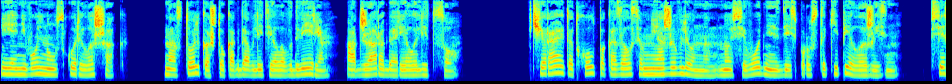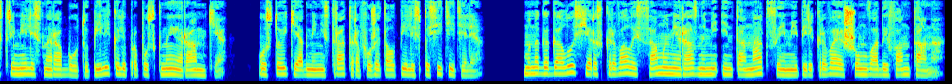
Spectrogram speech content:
И я невольно ускорила шаг. Настолько, что когда влетела в двери, от жара горело лицо. Вчера этот холл показался мне оживленным, но сегодня здесь просто кипела жизнь. Все стремились на работу, пиликали пропускные рамки. У стойки администраторов уже толпились посетители. Многоголосье раскрывалось самыми разными интонациями, перекрывая шум воды фонтана.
